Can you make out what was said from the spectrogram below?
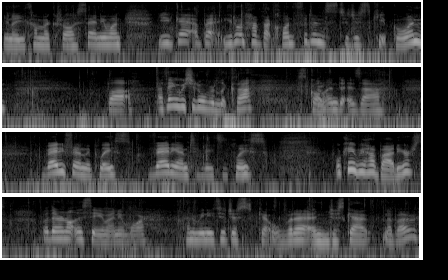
you know you come across anyone, you get a bit. You don't have that confidence to just keep going. But I think we should overlook that. Scotland is a very friendly place, very integrated place. Okay, we have barriers, but they're not the same anymore. And we need to just get over it and just get out and about.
